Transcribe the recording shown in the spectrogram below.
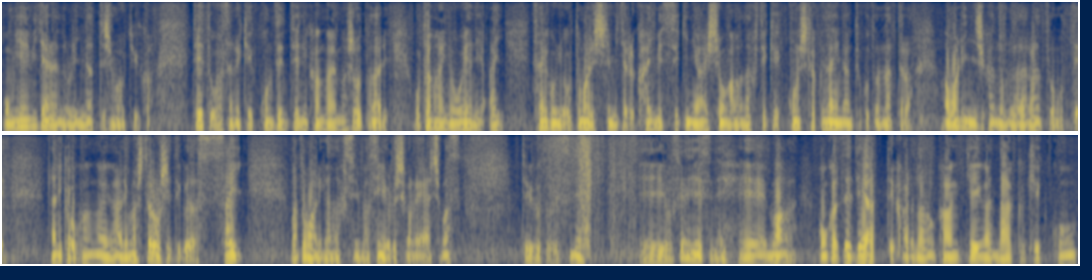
お見合いみたいなノリになってしまうというか、デート重ね結婚前提に考えましょうとなり、お互いの親に会い、最後にお泊まりしてみたら壊滅的に相性が合わなくて結婚したくないなんてことになったら、あまりに時間の無駄だなと思って、何かお考えがありましたら教えてください。まとまりがなくすみません。よろしくお願いします。ということですね。えー、要するにですね、えー、まあ、婚活で出会って体の関係がなく結婚、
